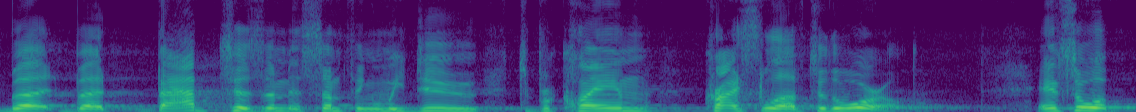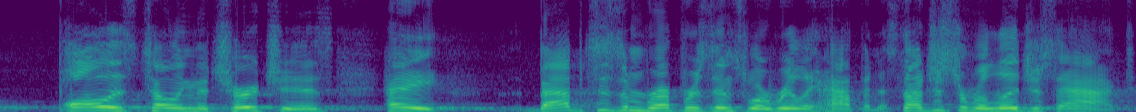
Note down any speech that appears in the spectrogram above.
But, but baptism is something we do to proclaim Christ's love to the world. And so, what Paul is telling the church is hey, baptism represents what really happened. It's not just a religious act.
